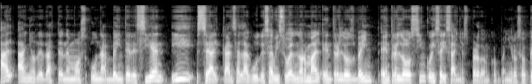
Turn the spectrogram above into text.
Al año de edad tenemos una 20 de 100. Y se alcanza la agudeza visual normal entre los, 20, entre los 5 y 6 años. Perdón compañeros, ¿ok?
